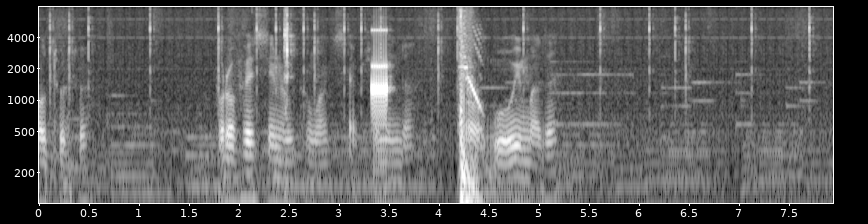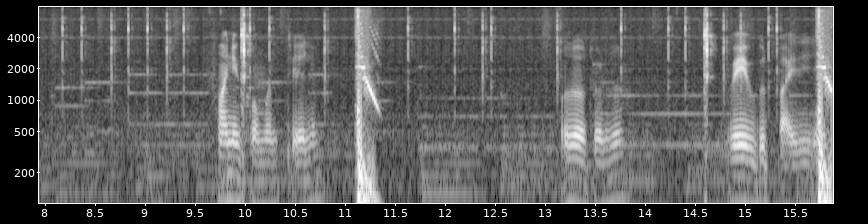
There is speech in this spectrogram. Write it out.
Oturdu. Professional commands yapacağım da. Bu uymadı. Funny comment diyelim. O da oturdu. Wave goodbye diyeceğim.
